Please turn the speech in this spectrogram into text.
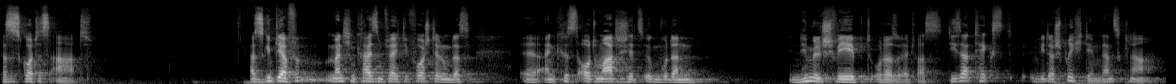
Das ist Gottes Art. Also es gibt ja in manchen Kreisen vielleicht die Vorstellung, dass äh, ein Christ automatisch jetzt irgendwo dann in den Himmel schwebt oder so etwas. Dieser Text widerspricht dem ganz klar.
